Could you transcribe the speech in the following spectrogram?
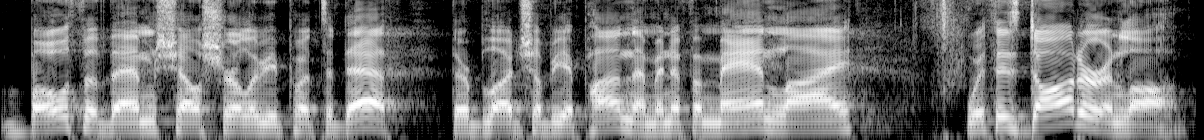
Both of them shall surely be put to death. Their blood shall be upon them. And if a man lie with his daughter-in-law,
